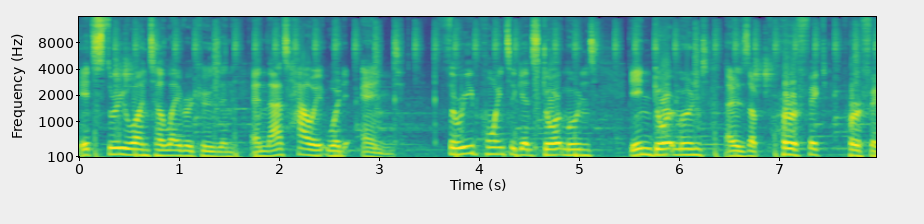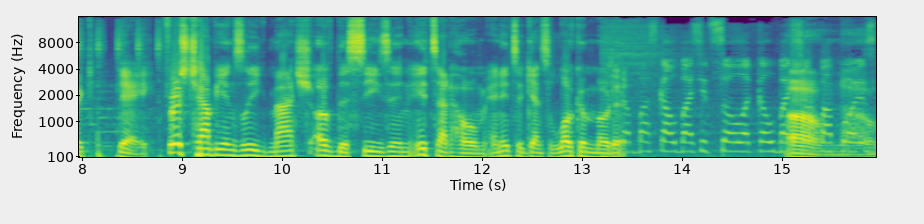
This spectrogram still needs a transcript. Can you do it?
it's 3-1 to Leverkusen, and that's how it would end. Three points against Dortmund, in Dortmund. That is a perfect, perfect day. First Champions League match of the season. It's at home and it's against Lokomotiv. Oh, oh no.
